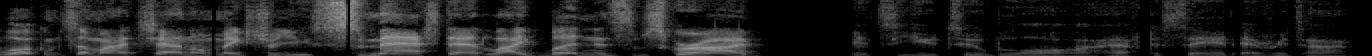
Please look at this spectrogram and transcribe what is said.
Welcome to my channel. Make sure you smash that like button and subscribe. It's YouTube law. I have to say it every time.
